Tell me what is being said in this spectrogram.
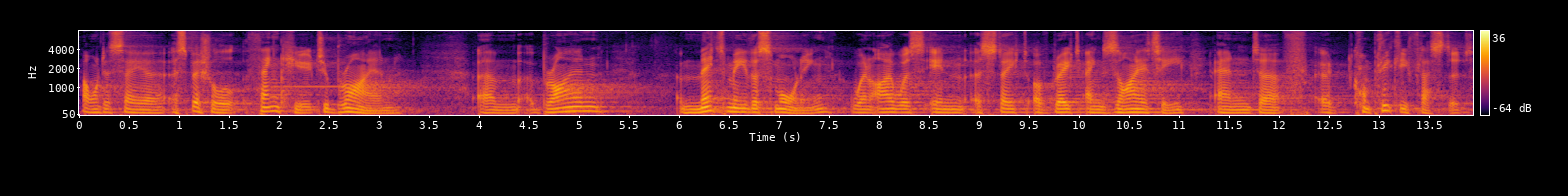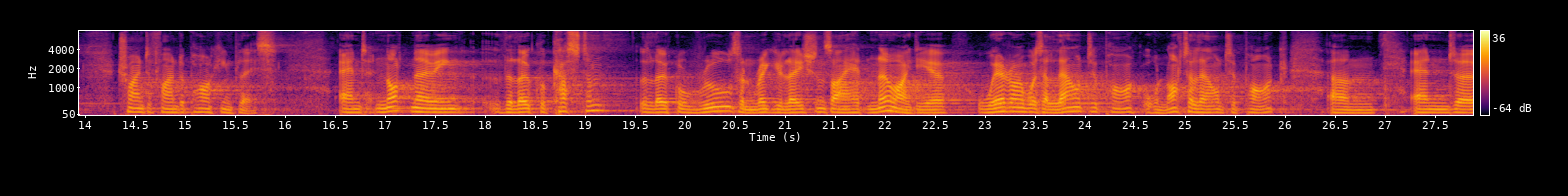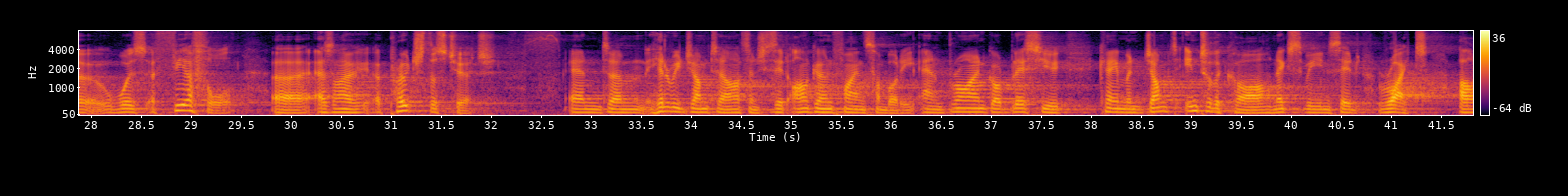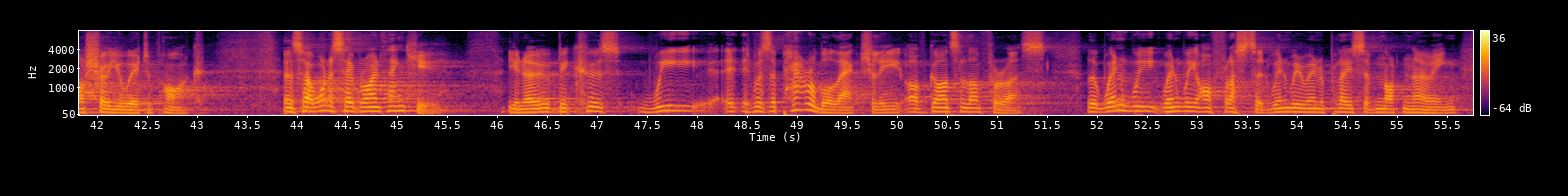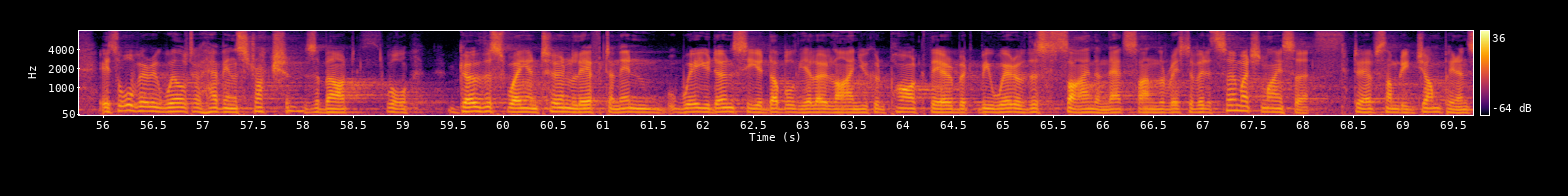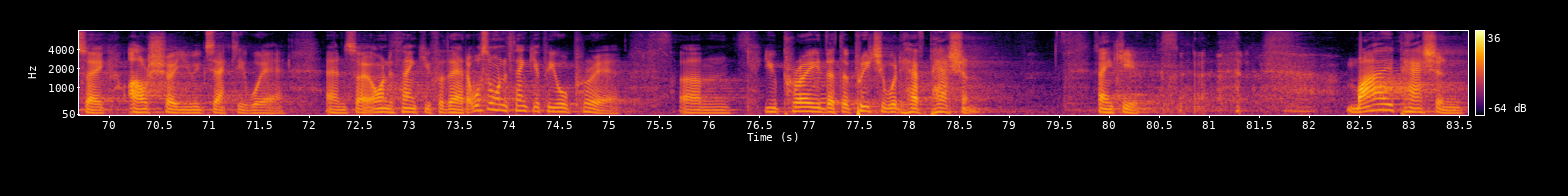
I want to say a, a special thank you to Brian. Um, Brian met me this morning when I was in a state of great anxiety and uh, f- uh, completely flustered, trying to find a parking place. And not knowing the local custom, the local rules and regulations, I had no idea where I was allowed to park or not allowed to park, um, and uh, was fearful uh, as I approached this church. And um, Hillary jumped out and she said, I'll go and find somebody. And Brian, God bless you, came and jumped into the car next to me and said, Right, I'll show you where to park. And so I want to say, Brian, thank you. You know, because we, it, it was a parable actually of God's love for us that when we, when we are flustered, when we're in a place of not knowing, it's all very well to have instructions about, well, go this way and turn left, and then where you don't see a double yellow line, you can park there, but beware of this sign and that sign and the rest of it. It's so much nicer to have somebody jump in and say, I'll show you exactly where. And so I want to thank you for that. I also want to thank you for your prayer. Um, you prayed that the preacher would have passion. Thank you. My passion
